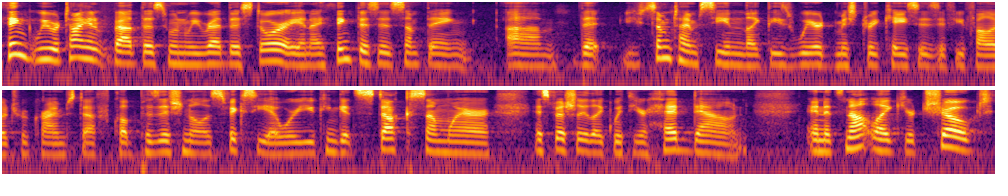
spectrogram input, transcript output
think we were talking about this when we read this story, and I think this is something um, that you sometimes see in like these weird mystery cases if you follow true crime stuff called positional asphyxia, where you can get stuck somewhere, especially like with your head down. And it's not like you're choked,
